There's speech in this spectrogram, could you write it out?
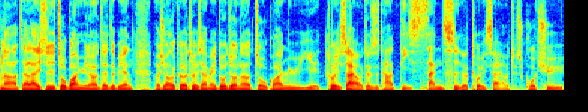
那再来是周冠宇呢，在这边呃，肖尔克退赛没多久呢，周冠宇也退赛哦，这是他第三次的退赛哦，就是过去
